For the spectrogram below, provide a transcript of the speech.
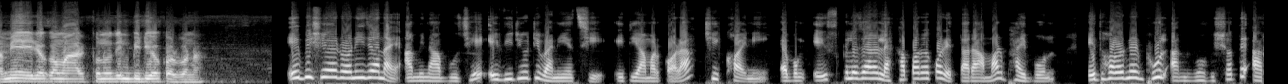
আমি এইরকম আর কোনোদিন ভিডিও করব না। এ বিষয়ে রনি জানায়, আমি না বুঝে এই ভিডিওটি বানিয়েছি। এটি আমার করা ঠিক হয়নি এবং এই স্কুলে যারা লেখাপড়া করে তারা আমার ভাই বোন এ ধরনের ভুল আমি ভবিষ্যতে আর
